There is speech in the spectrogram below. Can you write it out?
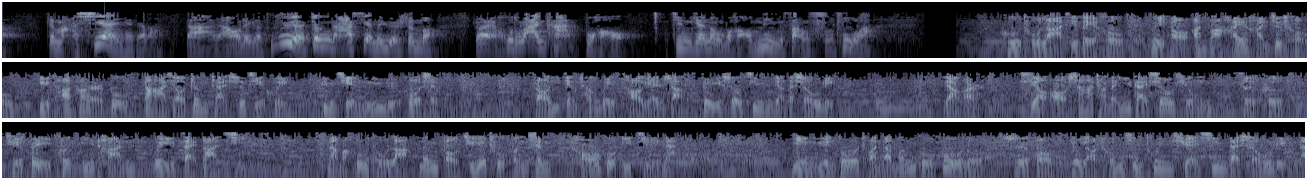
这马陷下去了。啊，然后这个越挣扎陷得越深嘛。哎，忽图拉一看不好，今天弄不好命丧此处了。忽图拉继位后，为报安巴海罕之仇，与塔塔尔部大小征战十几回，并且屡屡获胜，早已经成为草原上备受敬仰的首领。然而，笑傲沙场的一代枭雄，此刻却被困泥潭，危在旦夕。那么，忽图拉能否绝处逢生，逃过一劫呢？命运多舛的蒙古部落，是否又要重新推选新的首领呢？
